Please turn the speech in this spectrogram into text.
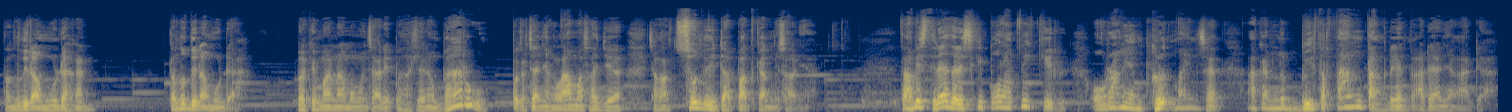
Tentu tidak mudah kan? Tentu tidak mudah. Bagaimana mau mencari penghasilan yang baru? Pekerjaan yang lama saja sangat sulit didapatkan misalnya. Tapi setidaknya dari segi pola pikir, orang yang growth mindset akan lebih tertantang dengan keadaan yang ada.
